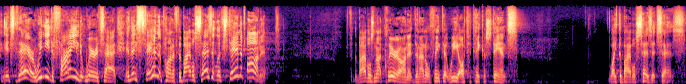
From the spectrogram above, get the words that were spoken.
it's there. We need to find where it's at and then stand upon it. If the Bible says it, let's stand upon it. If the Bible's not clear on it, then I don't think that we ought to take a stance like the Bible says it says.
